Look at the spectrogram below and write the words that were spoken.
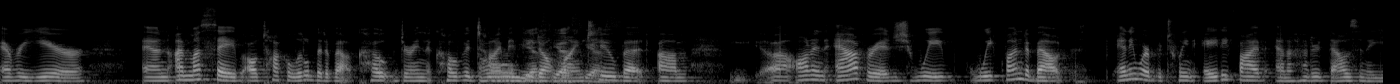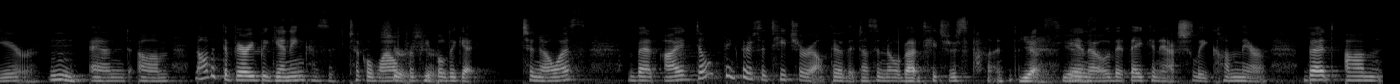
every year. And I must say, I'll talk a little bit about co- during the COVID time Oh, if you don't yes, mind yes. too. But um, uh, on an average, we, we fund about anywhere between 85 and 100,000 a year. Mm. And um, not at the very beginning because it took a while Sure, for sure. people to get to know us. But I don't think there's a teacher out there that doesn't know about Teachers Fund Yes, yes. you know that they can actually come there but um,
